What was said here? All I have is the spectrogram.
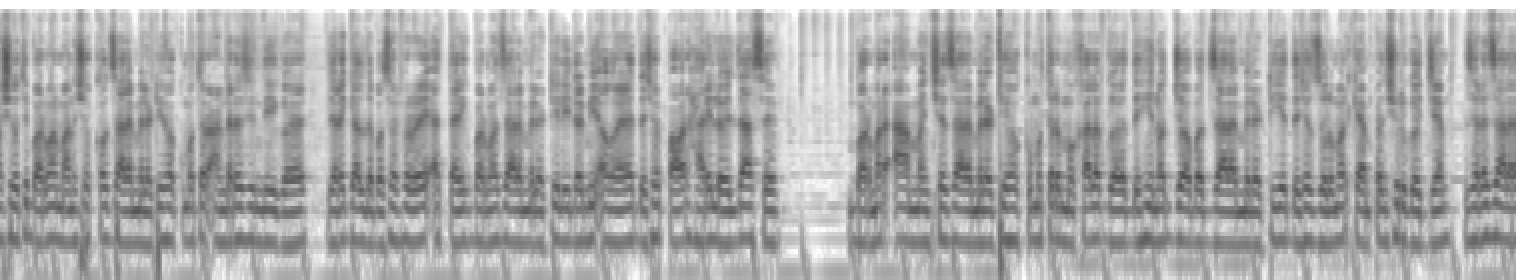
মাসলতি বর্মার মানুষ সকল জালে মিলিটারি হকুমতর আন্ডারে জিন্দিগি করে যারা গেলদে বছর ফেব্রুয়ারি এক তারিখ বর্মার জালে মিলিটারি লিডার মি অগ্রণী দেশের পাওয়ার হারি লইলদা আছে। বর্মার আম মানুষে যারা মিলিটারি হকুমতের মুখালফ গড়ে দেহিনত জবত যারা মিলিটারিয়ে দেশের জুলুমার ক্যাম্পেইন শুরু করছে, যারা যারা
